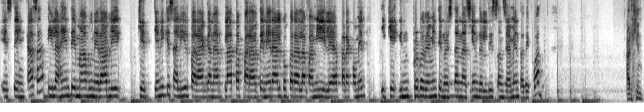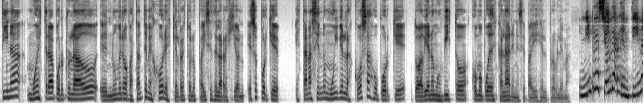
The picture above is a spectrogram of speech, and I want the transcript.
esté en casa y la gente más vulnerable que tiene que salir para ganar plata, para tener algo para la familia, para comer y que probablemente no están haciendo el distanciamiento adecuado. Argentina muestra, por otro lado, eh, números bastante mejores que el resto de los países de la región. Eso es porque están haciendo muy bien las cosas o porque todavía no hemos visto cómo puede escalar en ese país el problema? Mi impresión de Argentina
